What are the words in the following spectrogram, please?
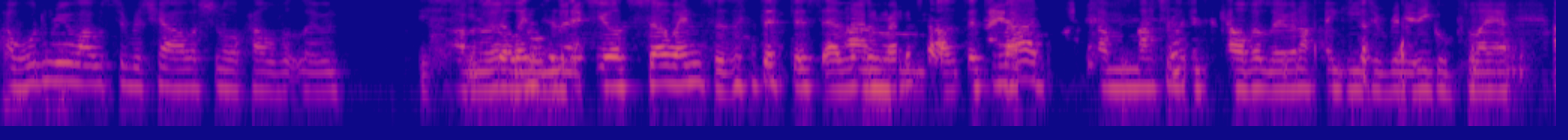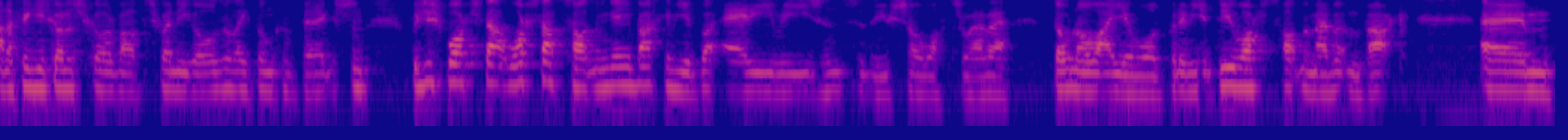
I wouldn't rule out to Richarlison or Calvert Lewin. You're so into this. You're so into this Everton Renaissance. It's I mad. I'm matching into Calvert Lewin. I think he's a really good player, and I think he's going to score about 20 goals like Duncan Ferguson. But just watch that. Watch that Tottenham game back if you've got any reason to do so whatsoever. Don't know why you would, but if you do watch Tottenham Everton back, um,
